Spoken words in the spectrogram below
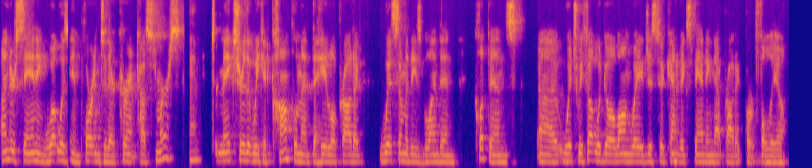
understanding what was important to their current customers okay. to make sure that we could complement the Halo product with some of these blend in clip ins, uh, which we felt would go a long way just to kind of expanding that product portfolio.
